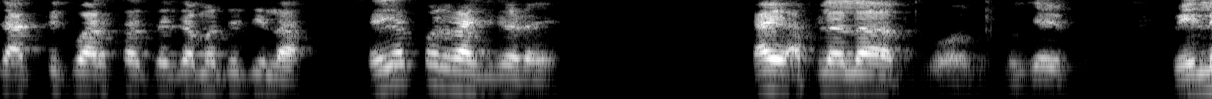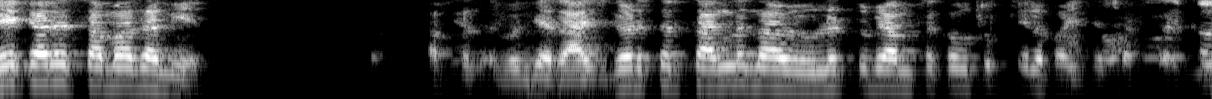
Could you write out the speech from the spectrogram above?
जागतिक वारसा त्याच्यामध्ये दिला. त्याच्यात पण राजगड आहे. काय आपल्याला म्हणजे वेलेकरच समाधानी आहेत. म्हणजे राजगड तर चांगलं नाव आहे. उलट तुम्ही आमचं कौतुक केलं पाहिजे येतो.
